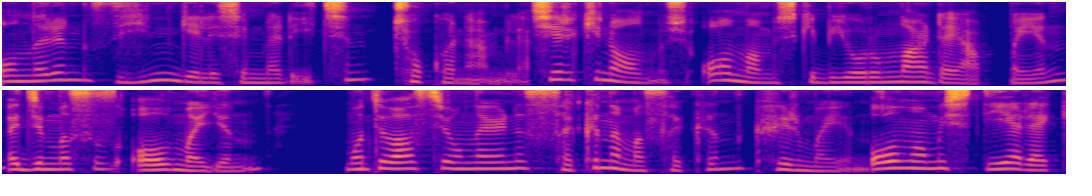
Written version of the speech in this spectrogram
onların zihin gelişimleri için çok önemli. Çirkin olmuş, olmamış gibi yorumlar da yapmayın. Acımasız olmayın. Motivasyonlarını sakın ama sakın kırmayın. Olmamış diyerek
